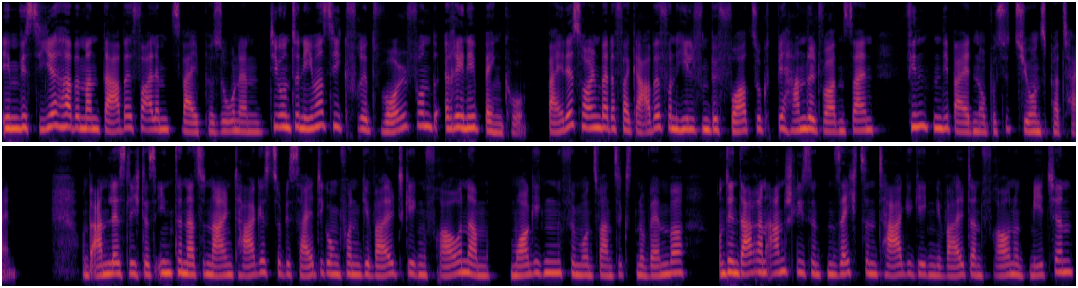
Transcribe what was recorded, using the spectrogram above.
Im Visier habe man dabei vor allem zwei Personen, die Unternehmer Siegfried Wolf und René Benko. Beide sollen bei der Vergabe von Hilfen bevorzugt behandelt worden sein, finden die beiden Oppositionsparteien. Und anlässlich des Internationalen Tages zur Beseitigung von Gewalt gegen Frauen am morgigen 25. November und den daran anschließenden 16 Tage gegen Gewalt an Frauen und Mädchen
